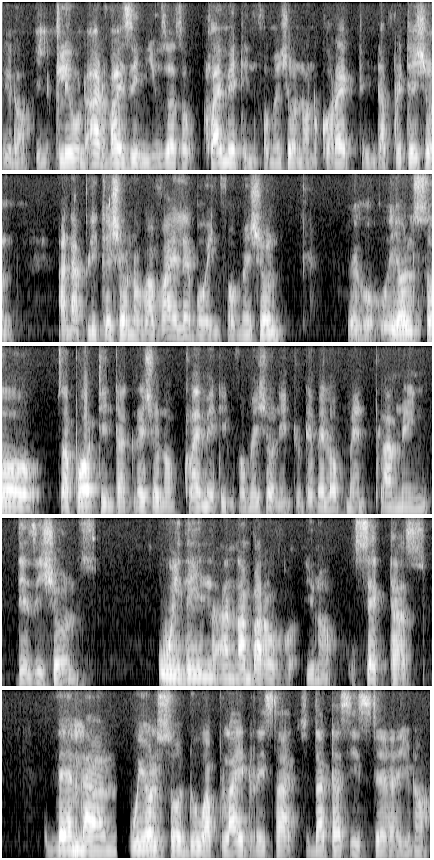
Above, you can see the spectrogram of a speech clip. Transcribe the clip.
you know, include advising users of climate information on correct interpretation and application of available information. We also support integration of climate information into development planning decisions within a number of, you know, sectors. Then mm-hmm. um, we also do applied research that assists, uh, you know,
